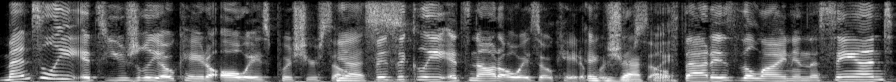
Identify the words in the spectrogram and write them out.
Mentally, it's usually okay to always push yourself. Yes. Physically, it's not always okay to push Exactly. yourself. That is the line in the sand.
